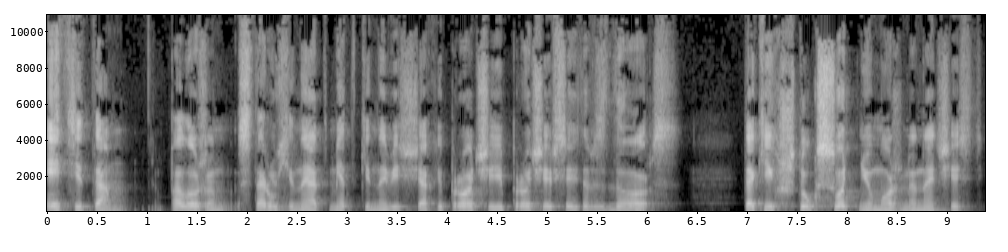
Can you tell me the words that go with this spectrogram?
Эти там, положим, старухины отметки на вещах и прочее, и прочее, все это вздорс. Таких штук сотню можно начесть.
